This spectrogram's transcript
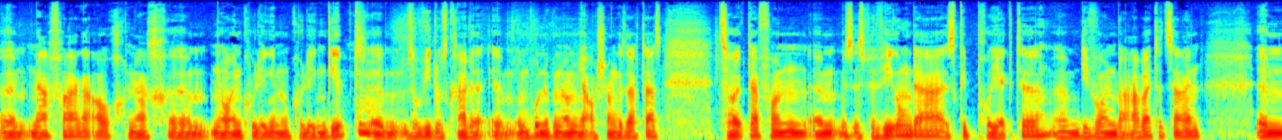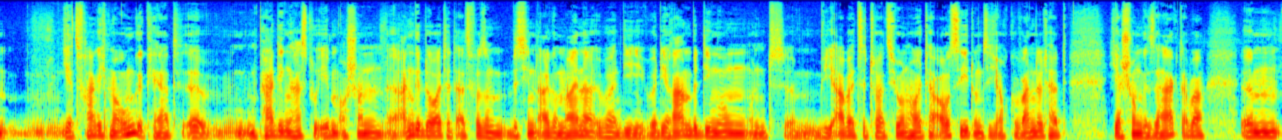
ähm, Nachfrage auch nach neuen Kolleginnen und Kollegen gibt, mhm. So wie du es gerade im Grunde genommen ja auch schon gesagt hast, zeugt davon, es ist Bewegung da, es gibt Projekte, die wollen bearbeitet sein. Ähm, jetzt frage ich mal umgekehrt. Äh, ein paar Dinge hast du eben auch schon äh, angedeutet, als wir so ein bisschen allgemeiner über die, über die Rahmenbedingungen und ähm, wie Arbeitssituation heute aussieht und sich auch gewandelt hat, ja schon gesagt. Aber ähm,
